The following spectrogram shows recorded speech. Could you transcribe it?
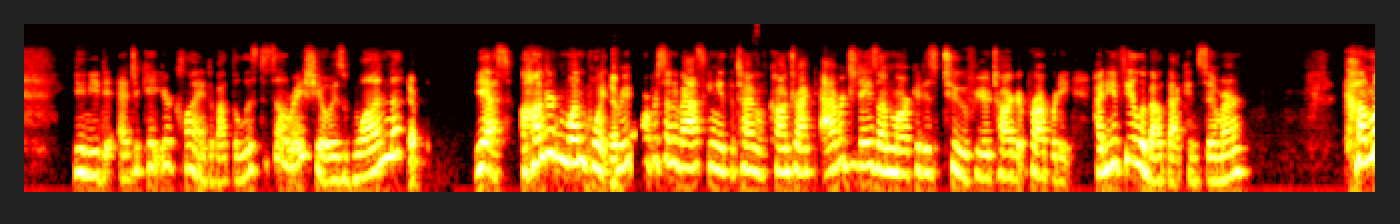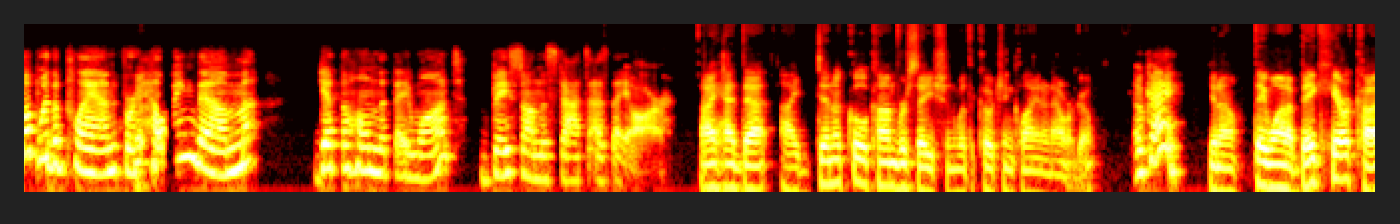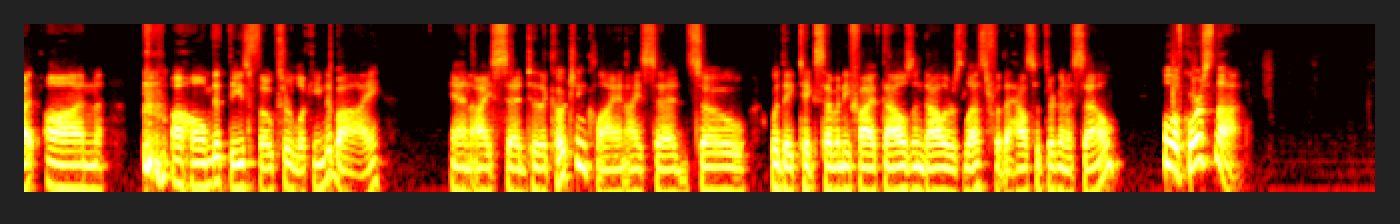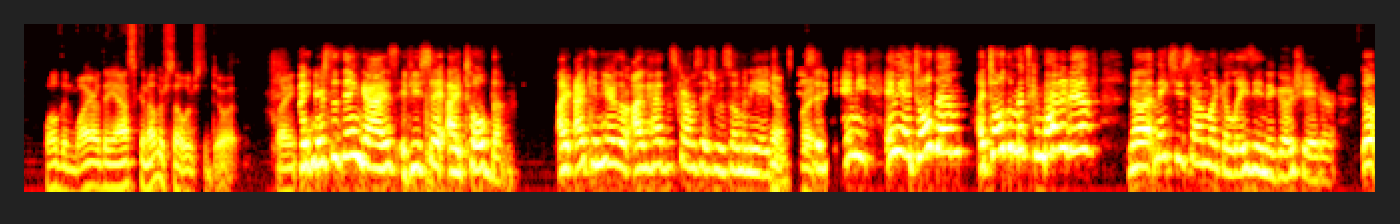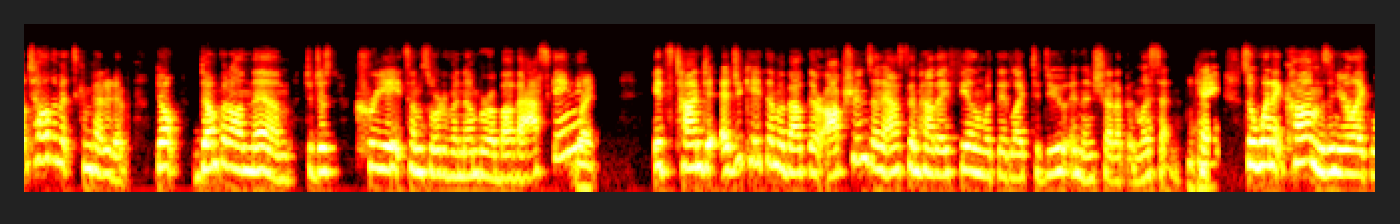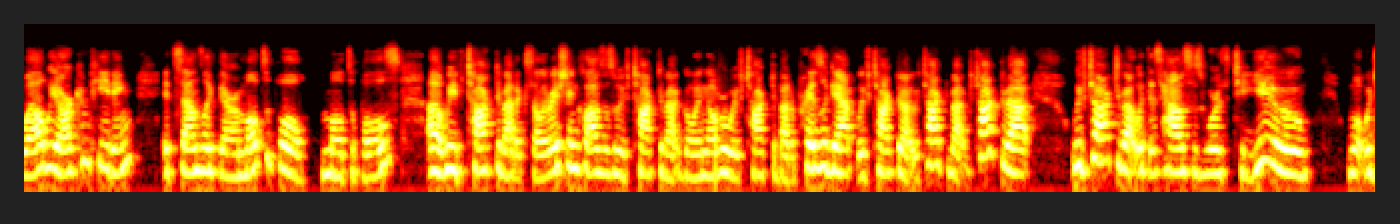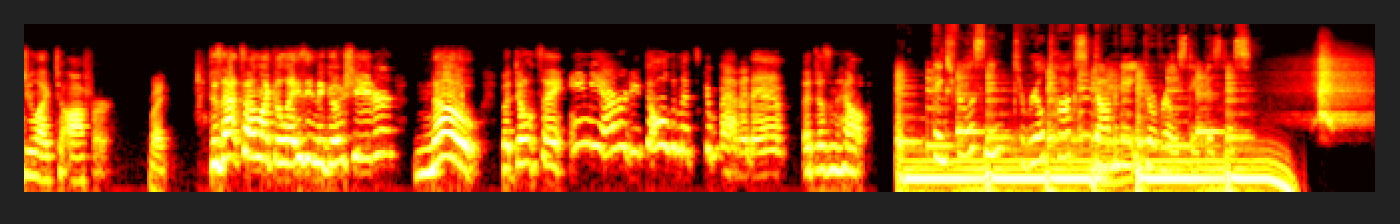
You need to educate your client about the list to sell ratio is one. Yep. Yes, 101.34% yep. of asking at the time of contract. Average days on market is two for your target property. How do you feel about that, consumer? Come up with a plan for yep. helping them get the home that they want based on the stats as they are. I had that identical conversation with a coaching client an hour ago. Okay. You know, they want a big haircut on a home that these folks are looking to buy. And I said to the coaching client, I said, so would they take $75,000 less for the house that they're going to sell? Well, of course not. Well, then why are they asking other sellers to do it? Right. But here's the thing, guys. If you say, I told them, I, I can hear that. I've had this conversation with so many agents. Yeah, right. said, Amy, Amy, I told them, I told them it's competitive. No, that makes you sound like a lazy negotiator. Don't tell them it's competitive. Don't dump it on them to just create some sort of a number above asking. Right it's time to educate them about their options and ask them how they feel and what they'd like to do and then shut up and listen mm-hmm. okay? So when it comes and you're like well we are competing it sounds like there are multiple multiples. Uh, we've talked about acceleration clauses we've talked about going over we've talked about appraisal gap we've talked about we've talked about we've talked about we've talked about what this house is worth to you what would you like to offer? Right. Does that sound like a lazy negotiator? No but don't say amy i already told him it's competitive. That doesn't help Thanks for listening to Real Talks Dominate Your Real Estate Business.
